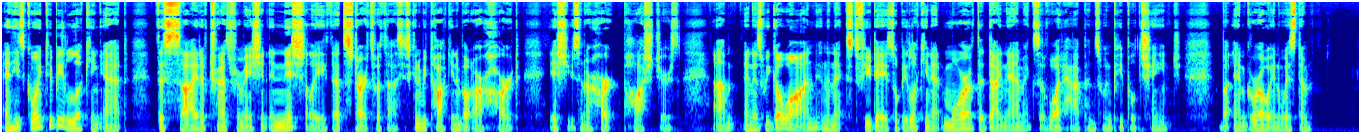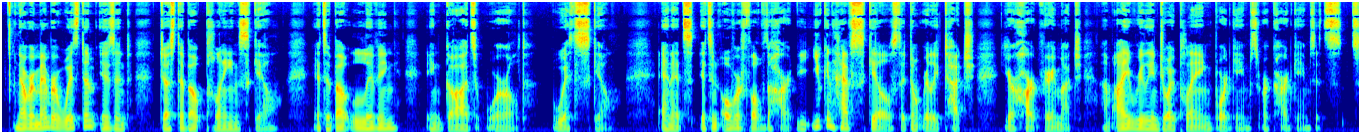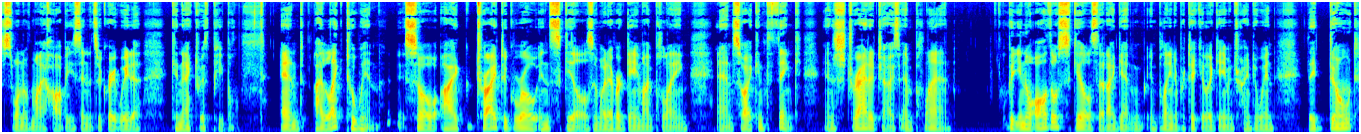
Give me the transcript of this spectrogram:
And he's going to be looking at the side of transformation initially that starts with us. He's going to be talking about our heart issues and our heart postures. Um, and as we go on in the next few days, we'll be looking at more of the dynamics of what happens when people change but, and grow in wisdom. Now, remember, wisdom isn't just about plain skill, it's about living in God's world with skill. And it's it's an overflow of the heart. You can have skills that don't really touch your heart very much. Um, I really enjoy playing board games or card games. It's, it's just one of my hobbies, and it's a great way to connect with people and I like to win. So I try to grow in skills in whatever game I'm playing, and so I can think and strategize and plan. But you know, all those skills that I get in, in playing a particular game and trying to win, they don't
